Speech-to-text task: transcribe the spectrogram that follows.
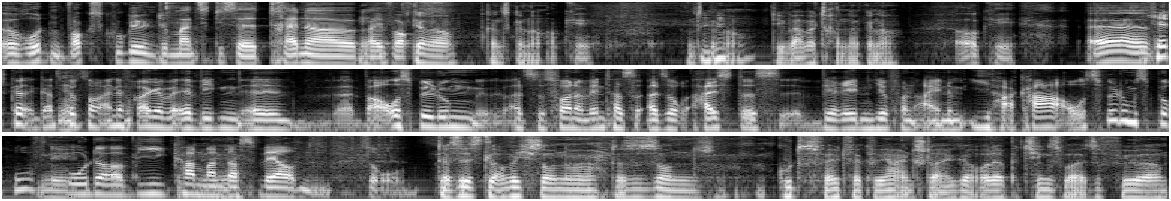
äh, roten Vox-Kugeln, du meinst diese Trenner bei Vox? Genau, ganz genau, Okay, ganz Mhm. genau. Die Werbetrenner, genau. okay. Äh, Ich hätte ganz ja. kurz noch eine Frage äh, wegen äh, Ausbildung, als du es vorhin erwähnt hast. Also heißt das, wir reden hier von einem IHK-Ausbildungsberuf Nee. oder wie kann man Nee. das werden? So. Das ist, glaube ich, so eine, das ist so ein gutes Feld für Quereinsteiger oder beziehungsweise für,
